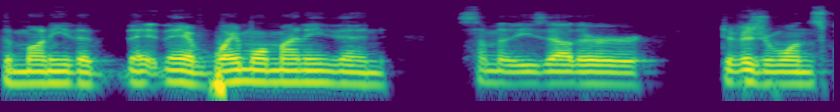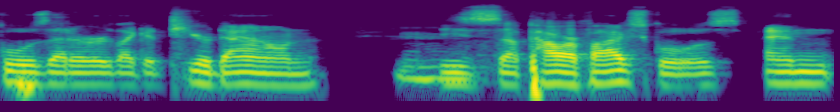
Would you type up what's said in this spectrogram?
the money that they, they have way more money than some of these other Division One schools that are like a tier down. Mhm. These uh, Power Five schools, and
